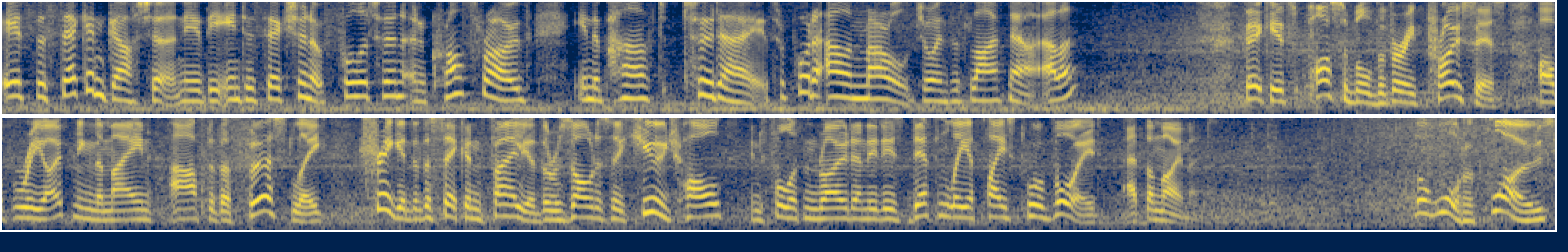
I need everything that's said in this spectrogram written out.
It's the second gusher near the intersection of Fullarton and Cross Roads in the past two days. Reporter Alan Murrell joins us live now. Alan? Beck, it's possible the very process of reopening the main after the first leak triggered the second failure. The result is a huge hole in Fullarton Road and it is definitely a place to avoid at the moment. The water flows,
